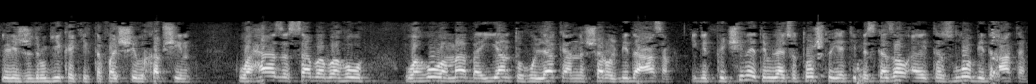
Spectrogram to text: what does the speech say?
Или же других каких-то фальшивых общин. Вахаза сабабаху вахуа ма байянтуху ляка анна шаруль бид'азам. И говорит, причиной это является то, что я тебе сказал, а это зло бид'ата.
